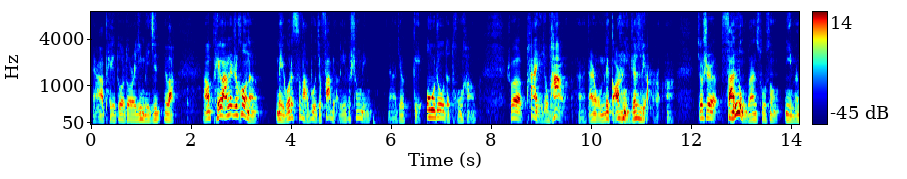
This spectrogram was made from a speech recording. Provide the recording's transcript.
然后赔多少多少亿美金，对吧？然后赔完了之后呢，美国的司法部就发表了一个声明，啊，就给欧洲的同行说判也就判了啊，但是我们得搞上你这脸儿啊。就是反垄断诉讼，你们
